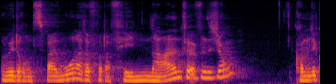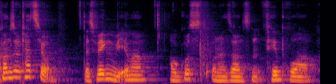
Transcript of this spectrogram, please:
Und wiederum zwei Monate vor der finalen Veröffentlichung kommt die Konsultation. Deswegen wie immer August und ansonsten Februar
